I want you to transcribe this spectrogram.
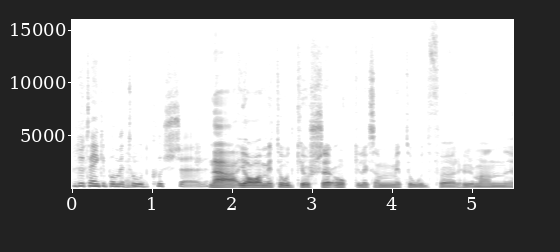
Du tänker på metodkurser? Nej, ja, metodkurser och liksom metod för hur man eh,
